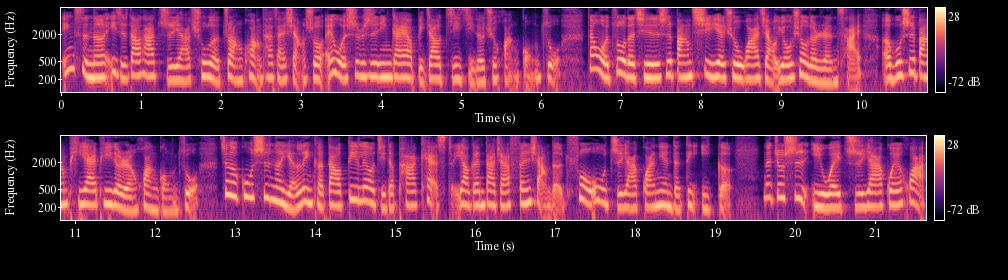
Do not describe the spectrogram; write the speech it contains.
因此呢，一直到他职涯出了状况，他才想说，诶，我是不是应该要比较积极的去换工作？但我做的其实是帮企业去挖角优秀的人才，而不是帮 PIP 的人换工作。这个故事呢，也 link 到第六集的 Podcast 要跟大家分享的错误职涯观念的。第一个，那就是以为职涯规划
